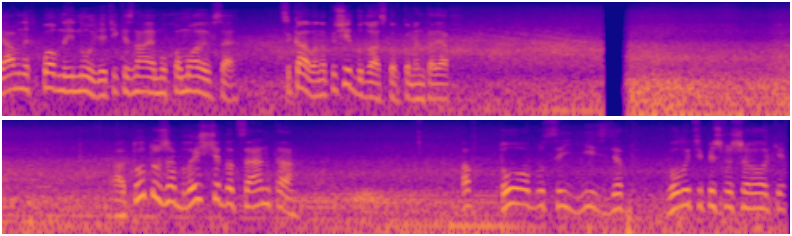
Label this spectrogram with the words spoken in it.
я в них повний нуль, я тільки знаю мухомори все. Цікаво, напишіть, будь ласка, в коментарях. А тут уже ближче до центра. Автобуси їздять, вулиці пішли широкі.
